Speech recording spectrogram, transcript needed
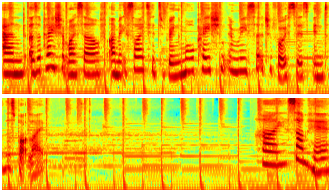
and as a patient myself, I'm excited to bring more patient and researcher voices into the spotlight. Hi, Sam here.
